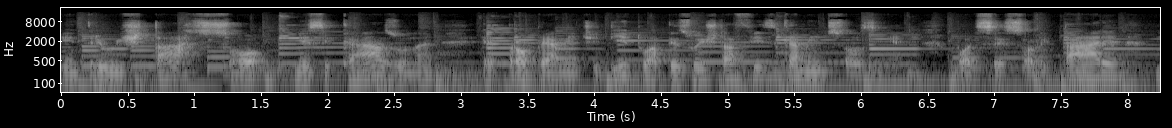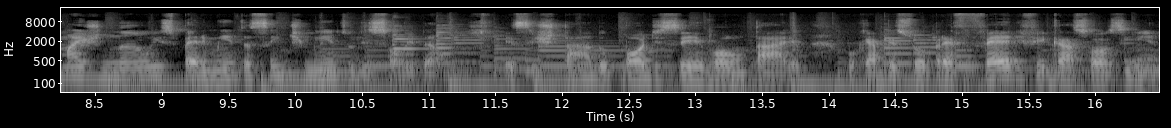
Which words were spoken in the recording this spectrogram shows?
entre o estar só, nesse caso, né, é propriamente dito, a pessoa está fisicamente sozinha. Pode ser solitária, mas não experimenta sentimento de solidão. Esse estado pode ser voluntário, porque a pessoa prefere ficar sozinha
